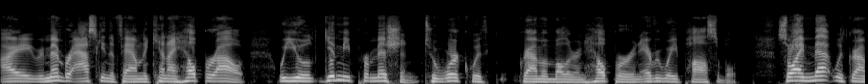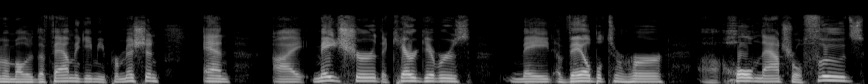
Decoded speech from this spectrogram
I remember asking the family, Can I help her out? Will you give me permission to work with Grandma Muller and help her in every way possible? So I met with Grandma Muller. The family gave me permission, and I made sure the caregivers made available to her uh, whole natural foods.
